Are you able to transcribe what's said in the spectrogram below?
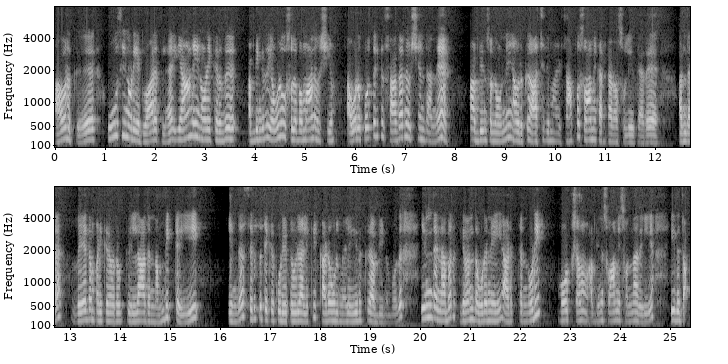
அவருக்கு ஊசியினுடைய துவாரத்தில் யானை நுழைக்கிறது அப்படிங்கிறது எவ்வளோ சுலபமான விஷயம். அவரை பொறுத்த வரைக்கும் சாதாரண விஷயம் தானே? அப்படின்னு சொன்ன உடனே அவருக்கு ஆச்சரியமாயிடுச்சு. அப்போ சுவாமி கரெக்டாக தான் சொல்லியிருக்காரு. அந்த வேதம் படிக்கிறவருக்கு இல்லாத நம்பிக்கை இந்த செருப்பு தைக்கக்கூடிய தொழிலாளிக்கு கடவுள் மேலே இருக்குது அப்படின்னும் போது இந்த நபர் இறந்த உடனேயே அடுத்த நொடி மோட்சம் அப்படின்னு சுவாமி சொன்னார் இல்லையா? இதுதான்.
